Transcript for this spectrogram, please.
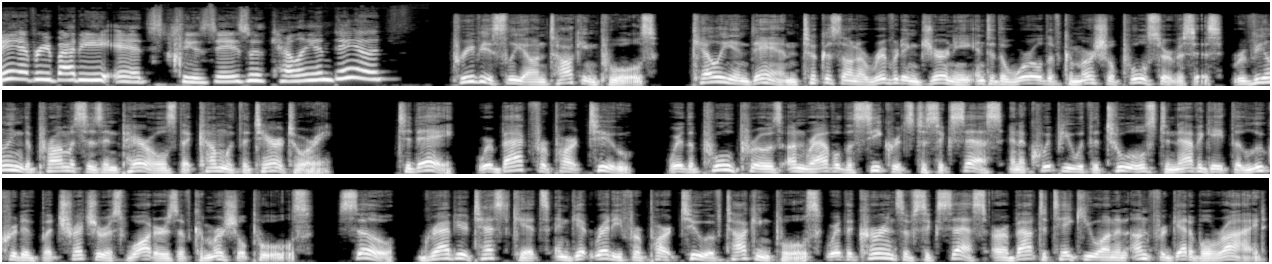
Hey, everybody, it's Tuesdays with Kelli and Dan. Previously on Talking Pools, Kelli and Dan took us on a riveting journey into the world of commercial pool services, revealing the promises and perils that come with the territory. Today, we're back for part two, where the pool pros unravel the secrets to success and equip you with the tools to navigate the lucrative but treacherous waters of commercial pools. So, grab your test kits and get ready for part two of Talking Pools, where the currents of success are about to take you on an unforgettable ride.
